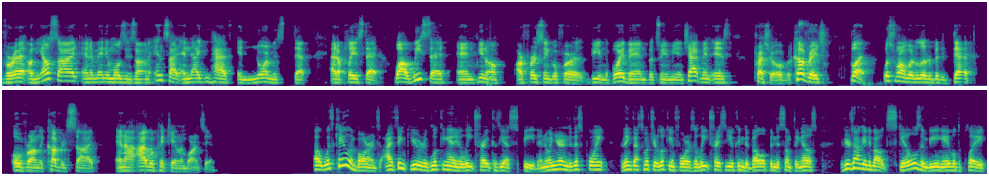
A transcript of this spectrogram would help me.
Verrett on the outside and Emmanuel Moseley's on the inside. And now you have enormous depth at a place that while we said, and you know, our first single for being the boy band between me and Chapman is pressure over coverage. But what's wrong with a little bit of depth over on the coverage side? And I, I would pick Kalon Barnes here. Uh, with Kalon Barnes, I think you're looking at an elite trait because he has speed. And when you're into this point, I think that's what you're looking for is elite traits that you can develop into something else. If you're talking about skills and being able to play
